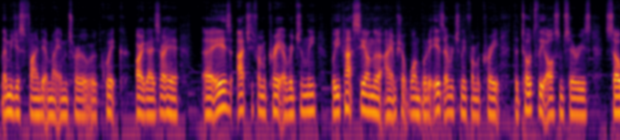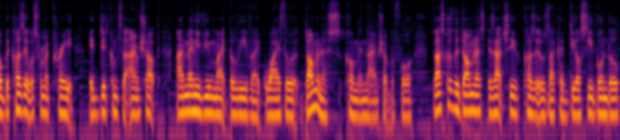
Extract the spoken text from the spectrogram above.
Let me just find it in my inventory real quick. Alright guys, right here. Uh, it is actually from a crate originally, but you can't see on the item shop one, but it is originally from a crate, the Totally Awesome series. So because it was from a crate, it did come to the item shop, and many of you might believe like, why is the Dominus come in the item shop before? But that's because the Dominus is actually because it was like a DLC bundle.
